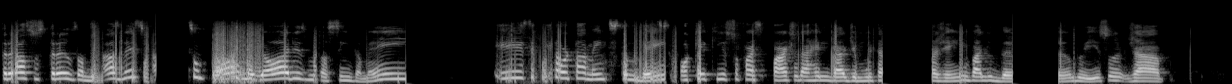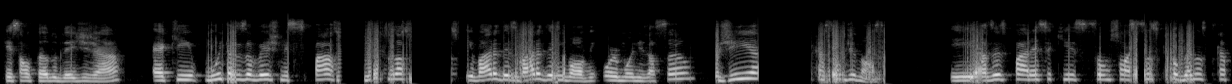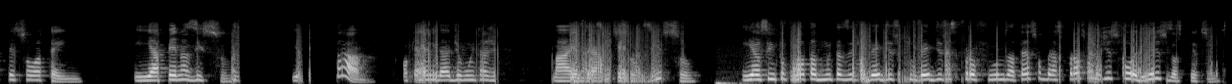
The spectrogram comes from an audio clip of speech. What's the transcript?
Traços trans, às vezes são piores, melhores, muito assim também. E se comportamentos também, ok que isso faz parte da realidade de muita gente, invalidando isso, já ressaltando desde já, é que muitas vezes eu vejo nesse espaço muitos assuntos, e várias vezes, várias vezes envolvem hormonização, questão de nós. E às vezes parece que são só esses problemas que a pessoa tem. E apenas isso. E tá, ok, a realidade de muita gente. Mas é apenas isso? E eu sinto falta muitas vezes de ver, de ver mais profundos até sobre as próprias disforias das pessoas.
